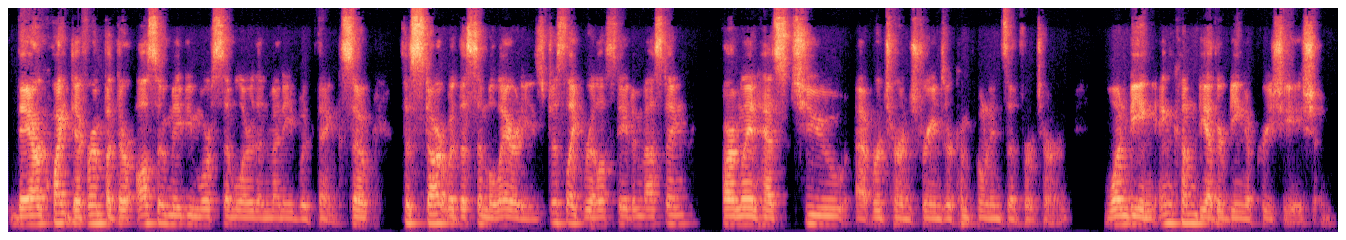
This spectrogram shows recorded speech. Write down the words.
they are quite different, but they're also maybe more similar than many would think. So, to start with the similarities, just like real estate investing, farmland has two uh, return streams or components of return one being income, the other being appreciation.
